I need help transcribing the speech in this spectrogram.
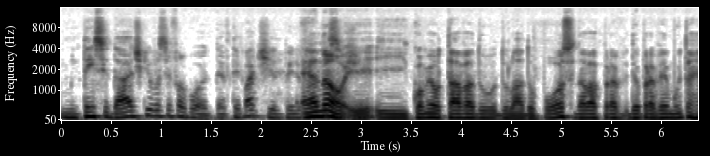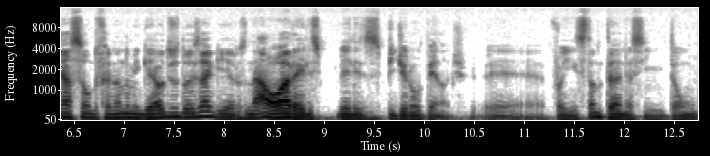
intensidade que você falou, pô, deve ter batido. Pra ele é, não, e, e, como eu tava do, do lado oposto, dava pra, deu pra ver muita reação do Fernando Miguel e dos dois zagueiros. Na hora eles, eles pediram o pênalti. É, foi instantâneo, assim. Então,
